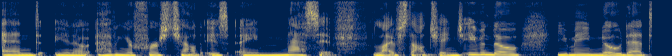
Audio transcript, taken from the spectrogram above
And, you know, having your first child is a massive lifestyle change. Even though you may know that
